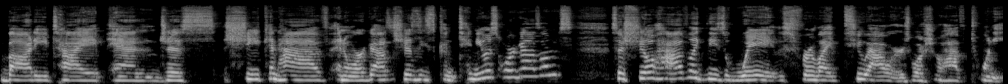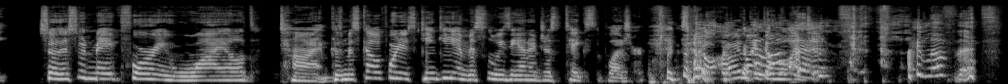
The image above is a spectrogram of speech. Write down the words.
body type and just she can have an orgasm. She has these continuous orgasms. So she'll have like these waves for like two hours while she'll have 20. So this would make for a wild time because Miss California is kinky and Miss Louisiana just takes the pleasure. So I would like to watch it. this. This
